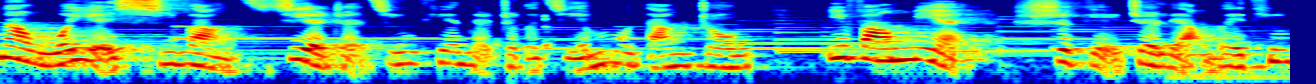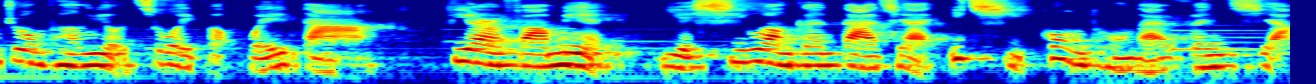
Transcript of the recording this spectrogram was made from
那我也希望借着今天的这个节目当中，一方面是给这两位听众朋友做一个回答，第二方面也希望跟大家一起共同来分享，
